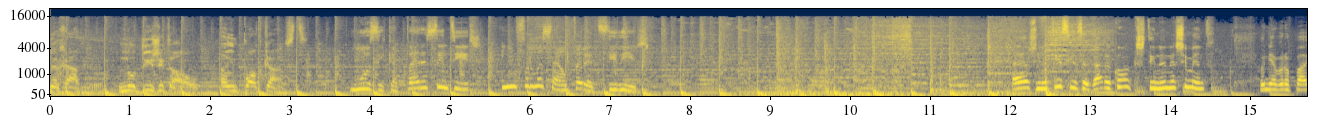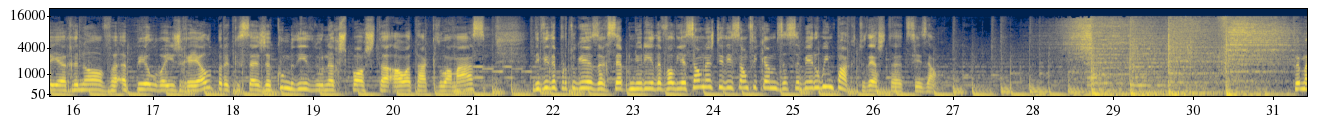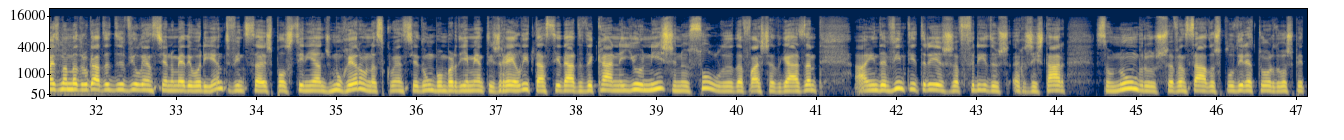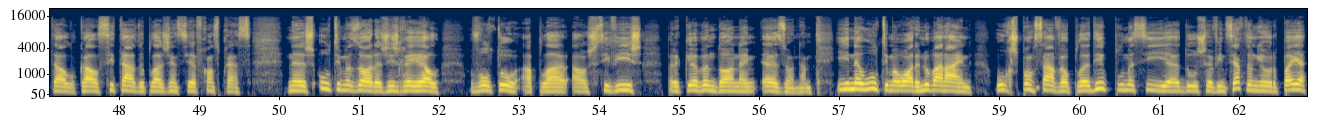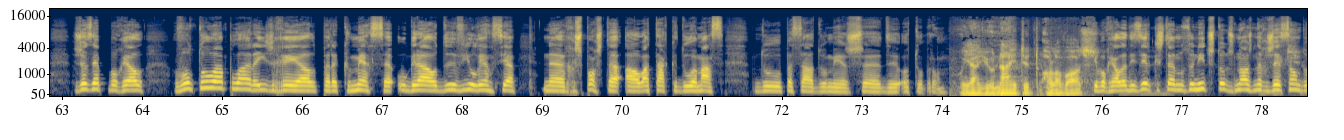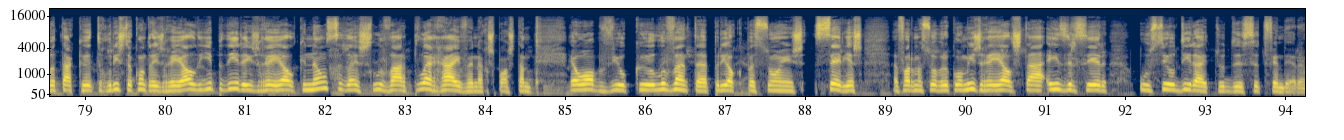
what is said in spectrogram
Na rádio, no digital, em podcast. Música para sentir, informação para decidir. As notícias agora com a Cristina Nascimento. A União Europeia renova apelo a Israel para que seja comedido na resposta ao ataque do Hamas. Dívida portuguesa recebe melhoria de avaliação. Nesta edição ficamos a saber o impacto desta decisão. Foi mais uma madrugada de violência no Médio Oriente. 26 palestinianos morreram na sequência de um bombardeamento israelita à cidade de Khan Yunis, no sul da faixa de Gaza. Há ainda 23 feridos a registar. São números avançados pelo diretor do hospital local, citado pela agência France Presse. Nas últimas horas, Israel voltou a apelar aos civis para que abandonem a zona. E na última hora, no Bahrein, o responsável pela diplomacia dos 27 da União Europeia, Josep Borrell, voltou a apelar a Israel para que meça o grau de violência na resposta ao ataque do Hamas do passado mês eh, de outubro. We are united, all of us. E Borrell a dizer que estamos unidos todos nós na rejeição do ataque terrorista contra Israel e a pedir a Israel que não se deixe levar pela raiva na resposta. É óbvio que levanta preocupações sérias a forma sobre como Israel está a exercer o seu direito de se defender.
